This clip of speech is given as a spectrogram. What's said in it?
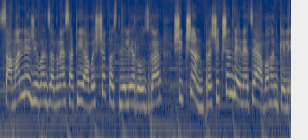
सामान्य जीवन जगण्यासाठी आवश्यक असलेले रोजगार शिक्षण प्रशिक्षण देण्याचे आवाहन केले.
